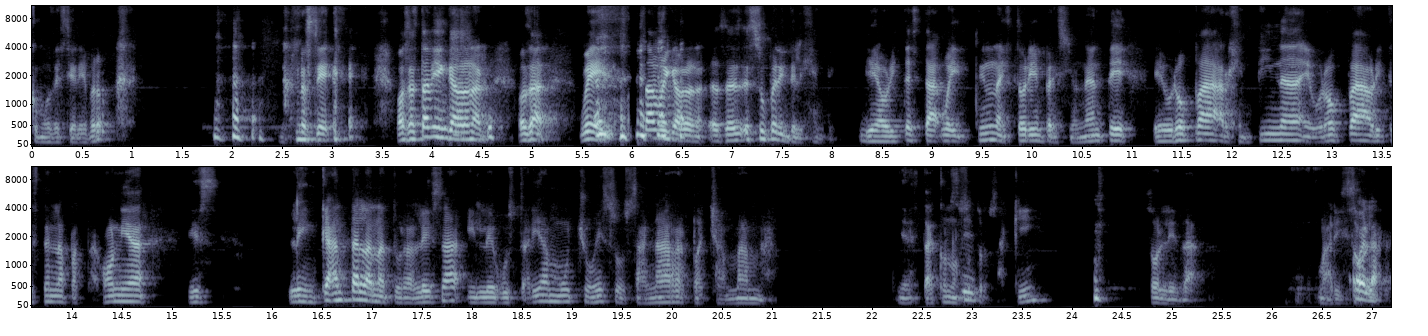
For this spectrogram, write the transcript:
Como de cerebro. no sé. O sea, está bien cabrona. O sea, güey, está muy cabrona. O sea, es súper inteligente. Y ahorita está, güey, tiene una historia impresionante. Europa, Argentina, Europa, ahorita está en la Patagonia. Es, le encanta la naturaleza y le gustaría mucho eso, sanar a Pachamama. Ya está con Sí. nosotros aquí, Soledad. Marisol. Hola.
